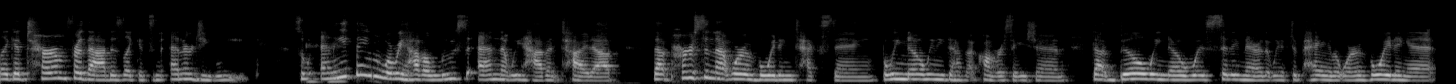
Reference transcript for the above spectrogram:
Like a term for that is like it's an energy leak. So Mhm. anything where we have a loose end that we haven't tied up, that person that we're avoiding texting, but we know we need to have that conversation, that bill we know was sitting there that we have to pay, but we're avoiding it,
